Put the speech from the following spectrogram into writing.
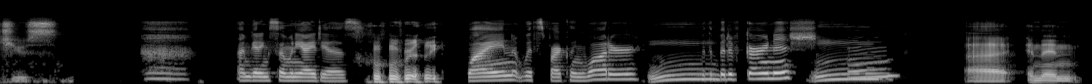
juice. I'm getting so many ideas. really? Wine with sparkling water, Ooh, with a bit of garnish. ooh. Mm. Uh, and then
